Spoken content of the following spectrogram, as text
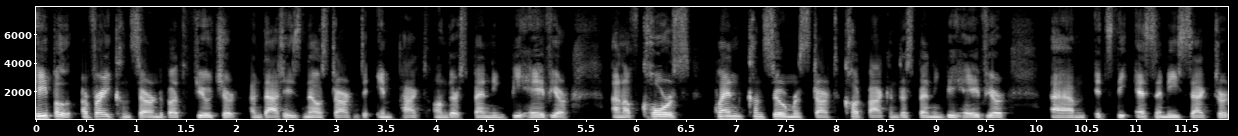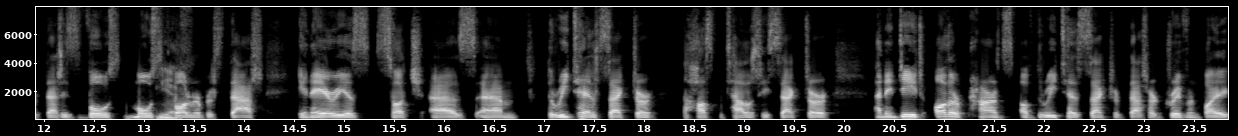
people are very concerned about the future, and that is now starting to impact on their spending behavior. And of course, when consumers start to cut back on their spending behavior, um, it's the SME sector that is most, most yes. vulnerable to that in areas such as um, the retail sector, the hospitality sector, and indeed other parts of the retail sector that are driven by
